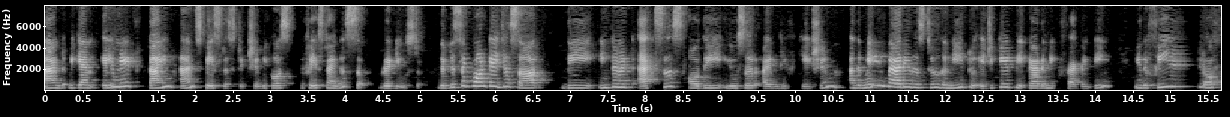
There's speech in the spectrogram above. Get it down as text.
and we can eliminate time and space restriction because the face time is reduced. The disadvantages are the internet access or the user identification. And the main barrier is still the need to educate the academic faculty in the field of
